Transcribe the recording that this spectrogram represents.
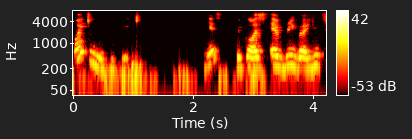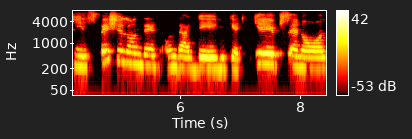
Why do you wait? Yes because everywhere you feel special on that on that day you get gifts and all.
